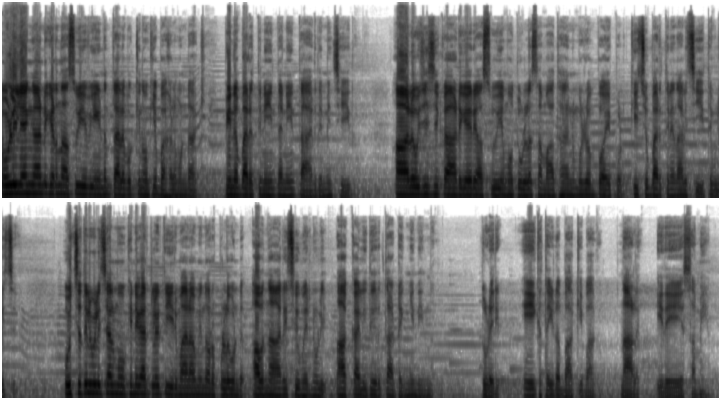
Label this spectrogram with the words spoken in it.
ഉള്ളിലെങ്ങാണ്ട് കിടന്ന അസൂയ വീണ്ടും തലപൊക്കി നോക്കി ബഹളമുണ്ടാക്കി. പിന്നെ ഭരത്തിനെയും തന്നെയും താരതമ്യം ചെയ്തു. ആലോചിച്ച് കാട് കയറി അസൂയമോ തുള്ള സമാധാനം മുഴുവൻ പോയപ്പോൾ കിച്ചു ഭരത്തിനെ നാല് ചീത്ത വിളിച്ചു. ഉച്ചത്തിൽ വിളിച്ചാൽ മൂക്കിന്റെ കാര്യത്തിൽ ഒരു തീരുമാനമാകുമെന്ന് ഉറപ്പുള്ളതുകൊണ്ട് അവൻ നാല് ചുമരിനുള്ളിൽ ആ കലി തീർത്ത് അടങ്ങി നിന്ന് തുടരും. ഈ കഥയുടെ ബാക്കി ഭാഗം നാളെ ഇതേ സമയം.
